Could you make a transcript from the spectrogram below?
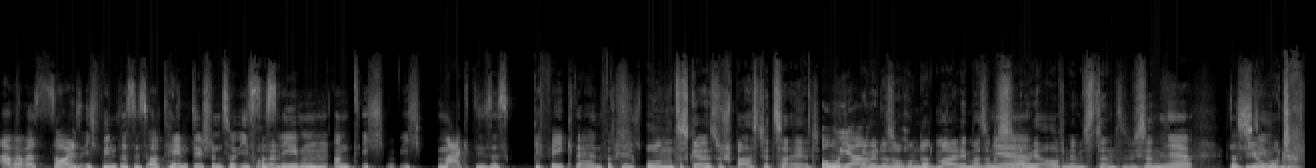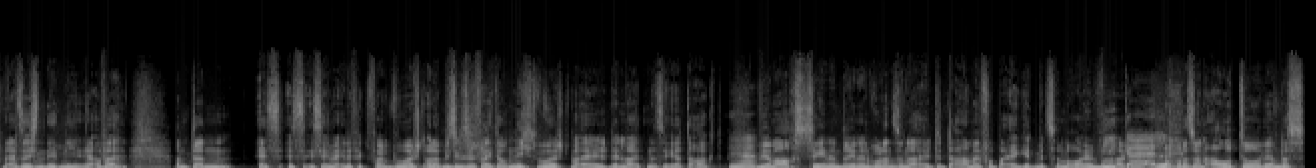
Aber was soll's? Ich finde, das ist authentisch und so ist Voll. das Leben. Und ich, ich mag dieses gefakte einfach nicht. Und das Geile ist, du sparst dir Zeit. Oh ja. Weil wenn du so hundertmal immer so eine yeah. Story aufnimmst, dann bist du so ein ja, Idiot. Stimmt. Also ich nicht, nie, aber und dann es, es ist im Endeffekt voll wurscht oder beziehungsweise vielleicht auch nicht wurscht, weil den Leuten das eher taugt. Ja. Wir haben auch Szenen drinnen, wo dann so eine alte Dame vorbeigeht mit so einem Rollwagen. Wie geil. Oder so ein Auto. Wir haben das,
